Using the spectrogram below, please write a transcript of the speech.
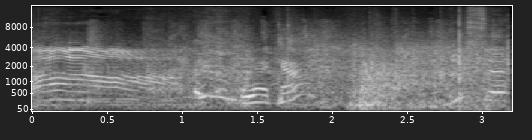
Ah! Does that count? You said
